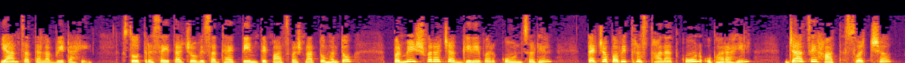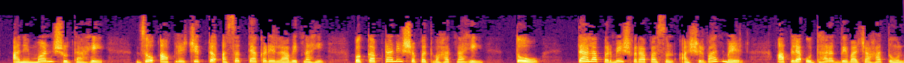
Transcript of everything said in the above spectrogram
यांचा त्याला वीट आहे. स्तोत्रसहिता चोवीस अध्याय तीन ते पाच वचनात तो म्हणतो परमेश्वराच्या गिरीवर कोण चढेल? त्याच्या पवित्र स्थानात कोण उभा राहील? ज्याचे हात स्वच्छ आणि मन शुद्ध आहे जो आपले चित्त असत्याकडे लावित नाही व कपटाने शपथ वाहत नाही तो त्याला परमेश्वरापासून आशीर्वाद मिळेल. आपल्या उद्धारक देवाच्या हातून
